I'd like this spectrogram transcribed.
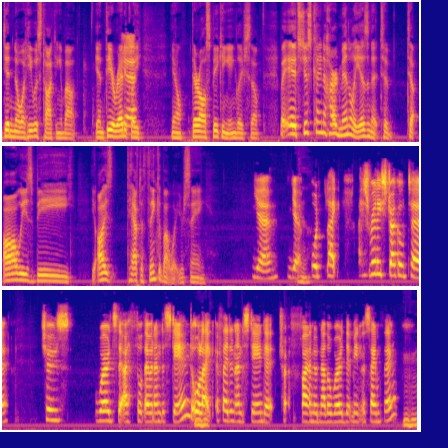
didn't know what he was talking about, and theoretically. Yeah you know they're all speaking English. So, but it's just kind of hard mentally, isn't it, to to always be you always have to think about what you're saying. Yeah, yeah. yeah. Or like I just really struggled to choose words that I thought they would understand, or mm-hmm. like if they didn't understand it, try, find another word that meant the same thing. Mm-hmm.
